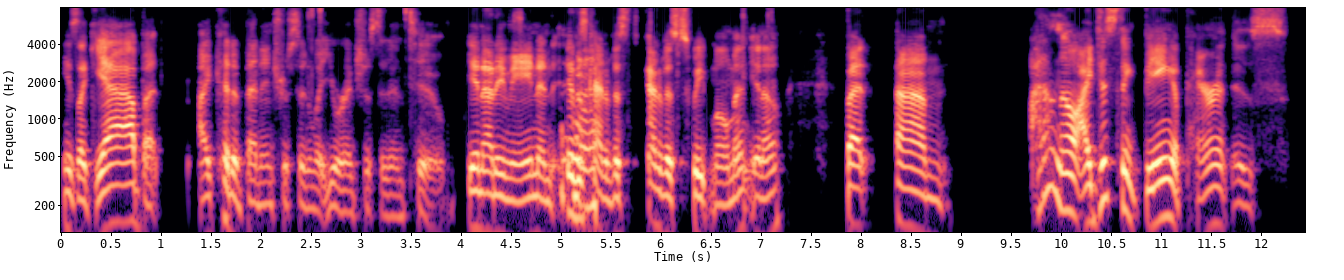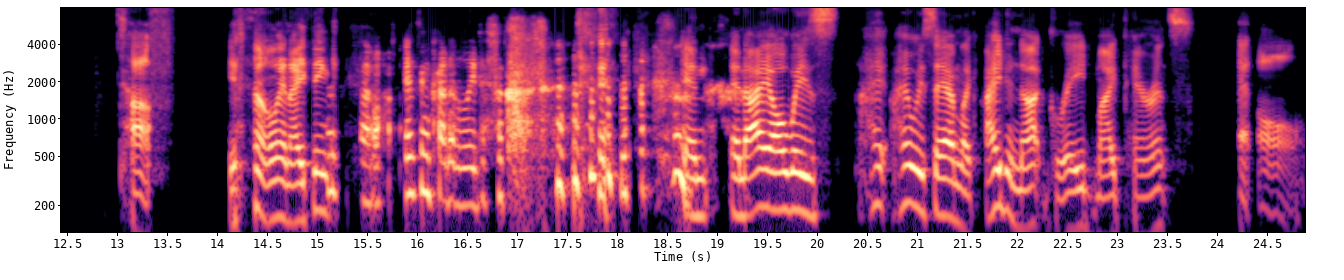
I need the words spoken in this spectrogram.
He's like yeah but i could have been interested in what you were interested in too you know what i mean and it was Mhm. kind of a kind of a sweet moment you know but um i don't know i just think being a parent is tough you know and i think it's incredibly difficult. and and I always I, I always say I'm like I do not grade my parents at all.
